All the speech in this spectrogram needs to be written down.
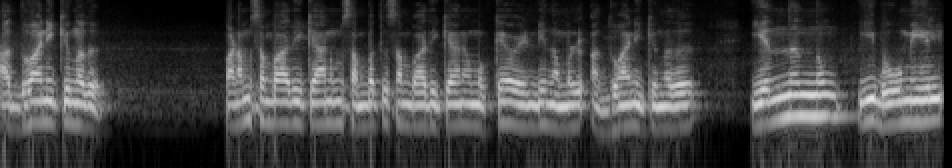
അധ്വാനിക്കുന്നത്. പണം സമ്പാദിക്കാനും സമ്പത്ത് സമ്പാദിക്കാനും ഒക്കെ വേണ്ടി നമ്മൾ അധ്വാനിക്കുന്നത് എന്നെന്നും ഈ ഭൂമിയിൽ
